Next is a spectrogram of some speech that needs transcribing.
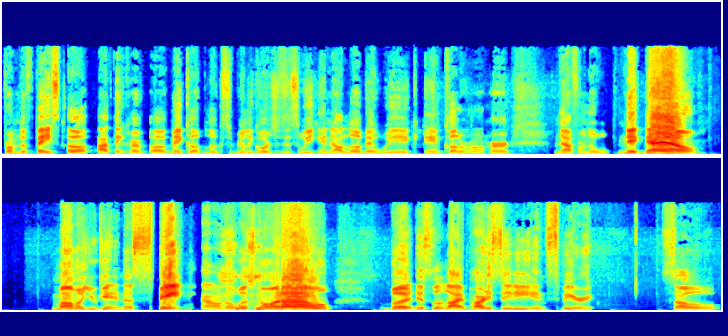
from the face up. I think her uh, makeup looks really gorgeous this week, and I love that wig and color on her. Now from the neck down, Mama, you getting a spit. I don't know what's going on, but this looked like Party City in spirit. So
